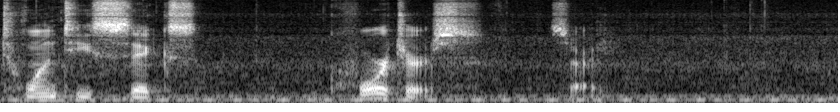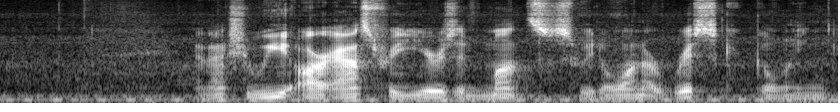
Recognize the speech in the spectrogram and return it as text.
26 quarters. Sorry. And actually we are asked for years and months, so we don't want to risk going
